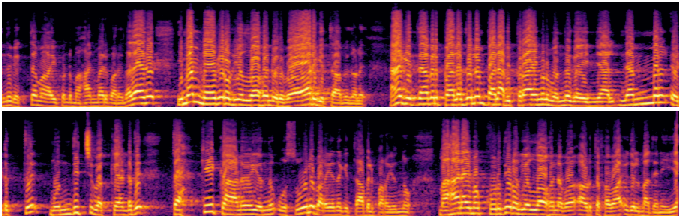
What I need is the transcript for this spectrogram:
എന്ന് വ്യക്തമായിക്കൊണ്ട് മഹാന്മാർ പറയുന്നു അതായത് ഇമാം നേബി റബിയുള്ളാഹുവിന്റെ ഒരുപാട് കിതാബുകൾ ആ കിതാബിൽ പലതിലും പല അഭിപ്രായങ്ങൾ വന്നു കഴിഞ്ഞാൽ നമ്മൾ എടുത്ത് മുന്തിച്ചു വെക്കേണ്ടത് തെഹ്ക്കീക്കാണ് എന്ന് ഉസൂൽ പറയുന്ന കിതാബിൽ പറയുന്നു. മഹാനായ ഇമാം കുർദി റലിയുള്ളാഹുൻ അവിടുത്തെ ഫവായിദുൽ മദനിയ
